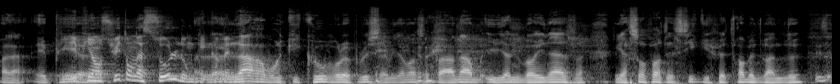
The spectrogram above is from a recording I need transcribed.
Voilà. Et puis, Et puis ensuite, on a Saul, donc L'arbre qui couvre le plus, évidemment, c'est pas un arbre il y a une Borinage, garçon fantastique qui fait 3,22 m,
